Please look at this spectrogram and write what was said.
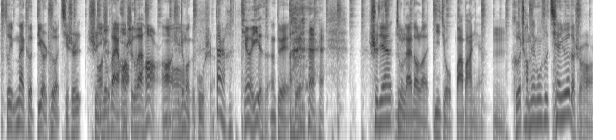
所以麦克迪尔特其实是一个外号，是个外号啊，是这么个故事。但是挺有意思。嗯，对对。时间就来到了一九八八年，嗯，和唱片公司签约的时候，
